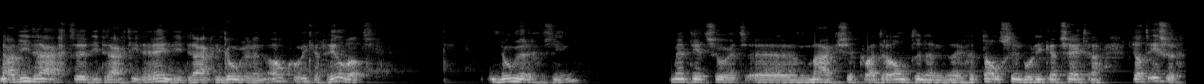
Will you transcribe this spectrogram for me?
Nou, die draagt, uh, die draagt iedereen. Die dragen jongeren ook hoor. Ik heb heel wat jongeren gezien. Met dit soort uh, magische kwadranten en getalsymboliek, et cetera. Dat is er.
